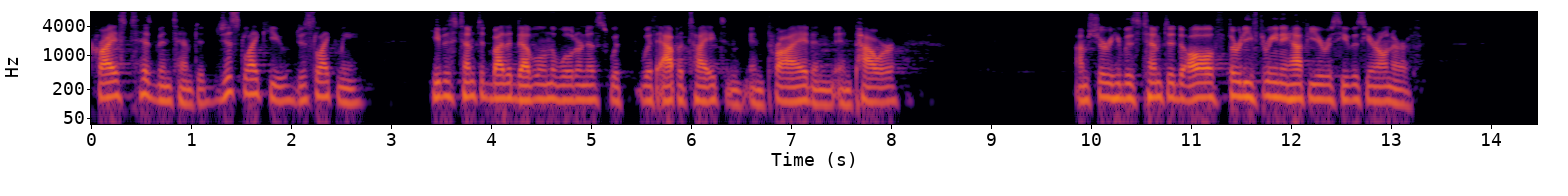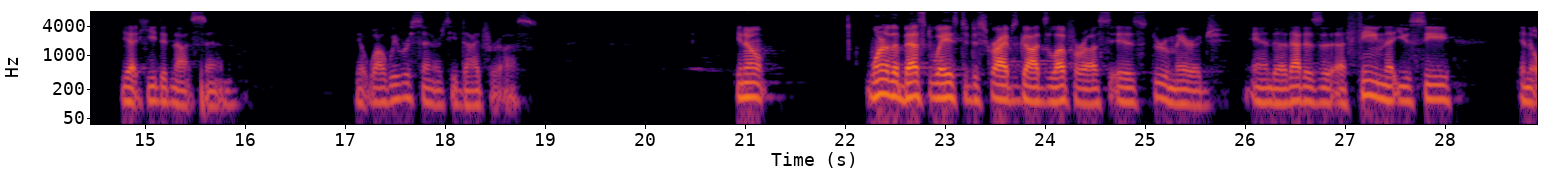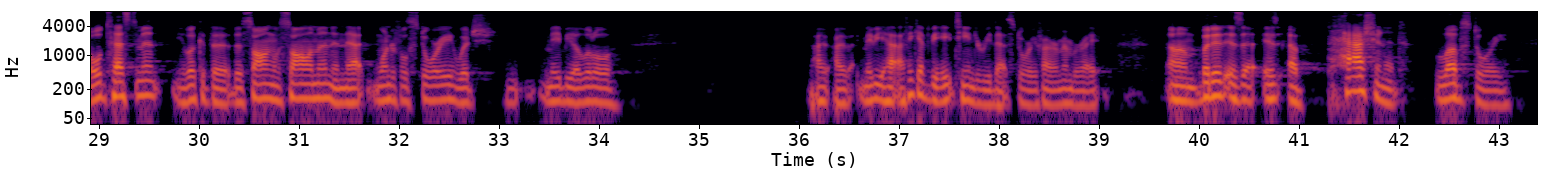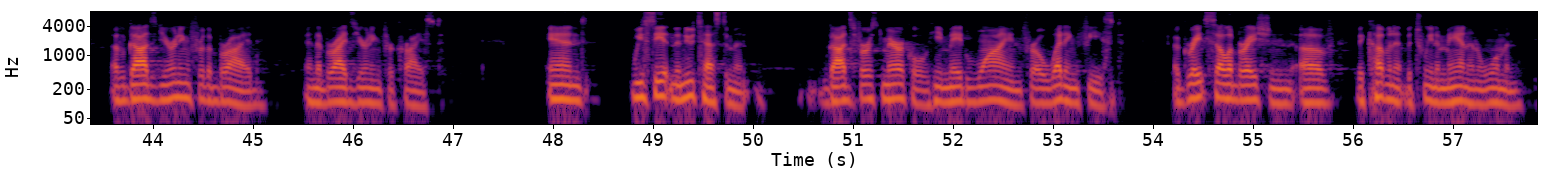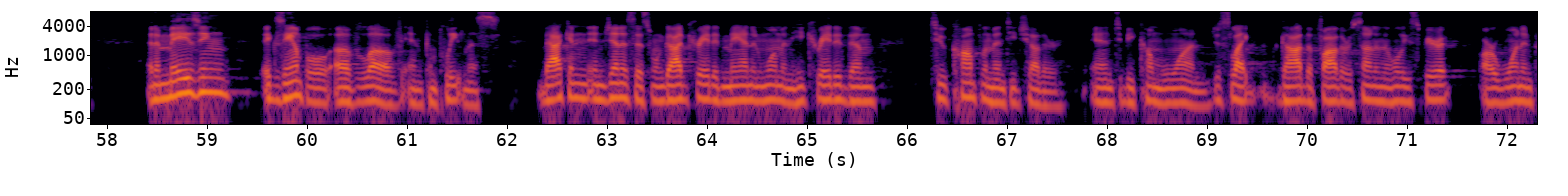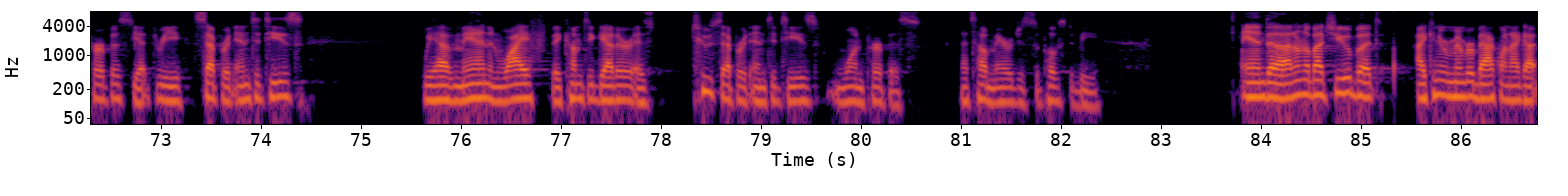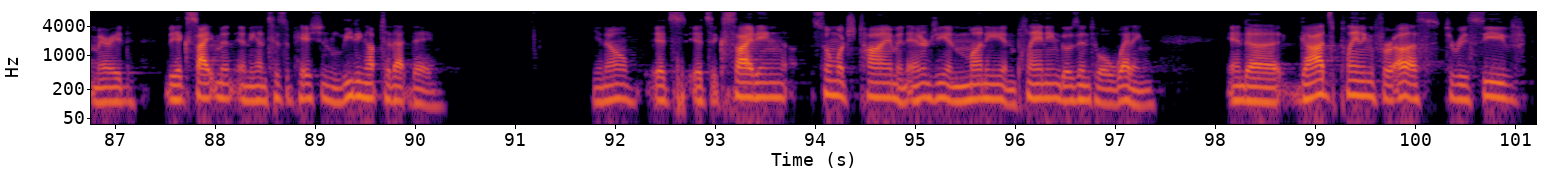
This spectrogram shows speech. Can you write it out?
Christ has been tempted, just like you, just like me, he was tempted by the devil in the wilderness with, with appetite and, and pride and, and power. I'm sure he was tempted all 33 and a half years he was here on earth. Yet he did not sin. Yet while we were sinners, he died for us. You know, one of the best ways to describe God's love for us is through marriage. And uh, that is a theme that you see in the Old Testament, you look at the, the Song of Solomon and that wonderful story, which may be a little, I, I maybe I think you have to be 18 to read that story if I remember right. Um, but it is a, is a passionate love story of God's yearning for the bride and the bride's yearning for Christ. And we see it in the New Testament. God's first miracle, he made wine for a wedding feast, a great celebration of the covenant between a man and a woman. An amazing example of love and completeness. Back in, in Genesis, when God created man and woman, he created them to complement each other and to become one. Just like God, the Father, Son, and the Holy Spirit are one in purpose, yet three separate entities. We have man and wife, they come together as two separate entities, one purpose. That's how marriage is supposed to be. And uh, I don't know about you, but I can remember back when I got married, the excitement and the anticipation leading up to that day. You know, it's it's exciting. So much time and energy and money and planning goes into a wedding, and uh, God's planning for us to receive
